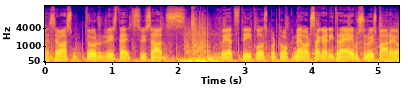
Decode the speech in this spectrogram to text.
Es jau esmu tur izteicis visādas lietas tīklos par to, ka nevar sagaidīt reivus un vispārējo.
